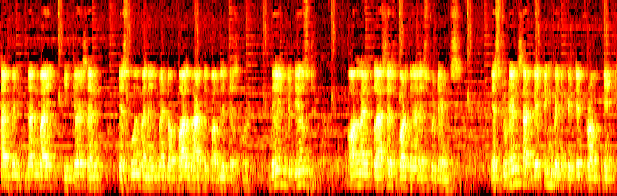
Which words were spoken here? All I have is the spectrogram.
have been done by teachers and school management of Bal Bharati Public School. They introduced online classes for their students. Students are getting benefited from it.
